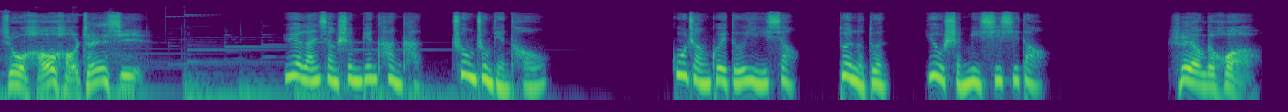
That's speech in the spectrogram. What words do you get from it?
就好好珍惜。月兰向身边看看，重重点头。顾掌柜得意一笑，顿了顿，又神秘兮兮道：“这样的话，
